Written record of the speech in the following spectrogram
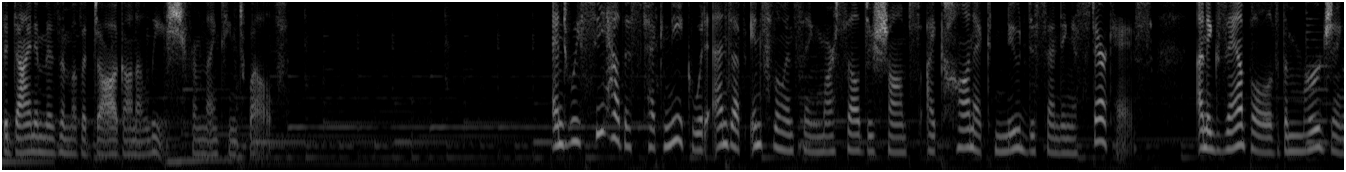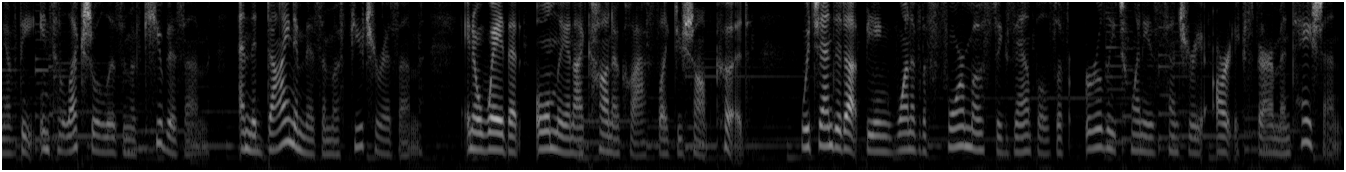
The Dynamism of a Dog on a Leash from 1912. And we see how this technique would end up influencing Marcel Duchamp's iconic nude descending a staircase, an example of the merging of the intellectualism of Cubism and the dynamism of Futurism in a way that only an iconoclast like Duchamp could, which ended up being one of the foremost examples of early 20th century art experimentation,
